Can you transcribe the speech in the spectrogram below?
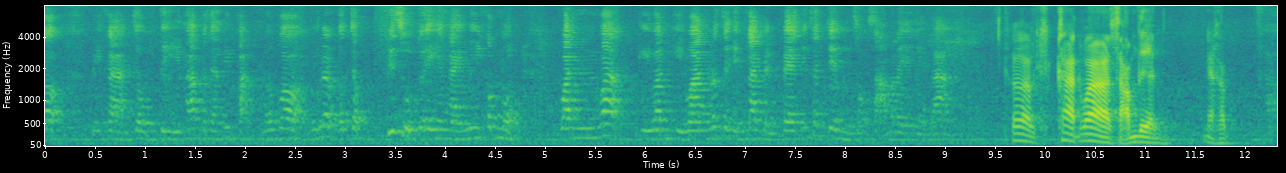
ก็มีการโจมตีพรรคประชาธิปัตย์แล้วก็ในเรื่องเราจะพิสูจน์ตัวเองยังไงมีกำหนดวันว่ากี่วันกี่วันแล้วจะเห็นการเปลี่ยนแปลงที่ชัดเจนหนึ่งสองสามอะไรยังไงบ้างก็คาดว่า3เดือนนะครับค่ะ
